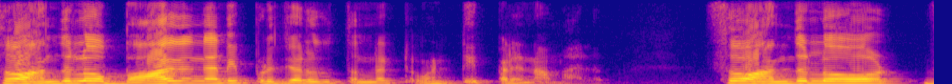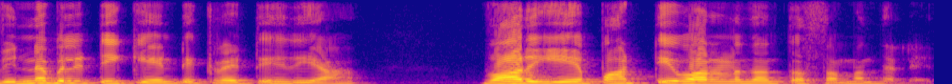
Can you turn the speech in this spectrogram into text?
సో అందులో భాగంగానే ఇప్పుడు జరుగుతున్నటువంటి పరిణామాలు. సో అందులో విన్నబిలిటీకి ఏంటి క్రైటీరియా? వారు ఏ పార్టీ వారు సంబంధం లేదు.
